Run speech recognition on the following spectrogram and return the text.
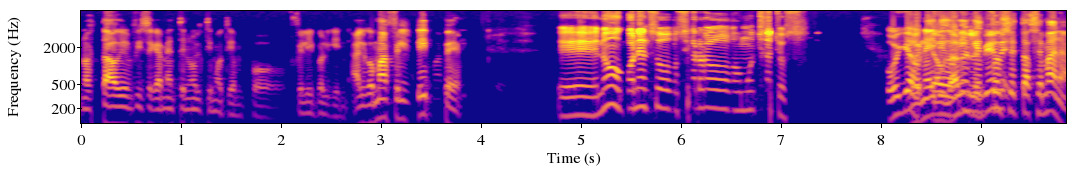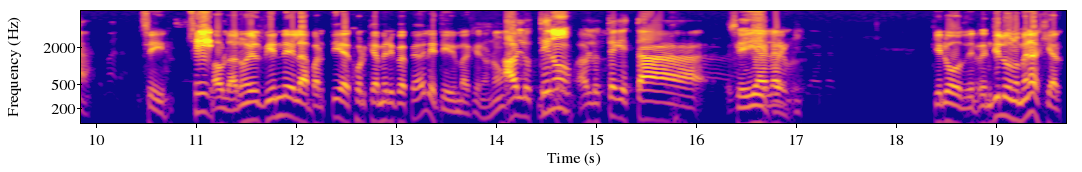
no ha estado bien físicamente en el último tiempo, Felipe Holguín. ¿Algo más, Felipe? no, con eso cierro, muchachos. Oiga, hablaron el viernes esta semana. Sí, sí. Hablaron el viernes de la partida de Jorge Américo Espedaletti, me imagino, ¿no? Hable usted, no. Hable usted que está... Sí, quiero rendirle un homenaje al,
